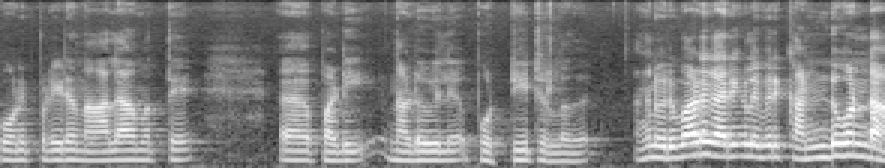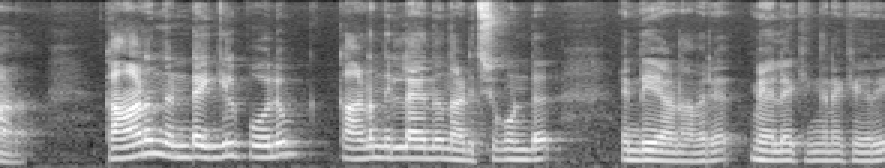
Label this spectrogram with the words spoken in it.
കോണിപ്പടിയുടെ നാലാമത്തെ പടി നടുവിൽ പൊട്ടിയിട്ടുള്ളത്. അങ്ങനെ ഒരുപാട് കാര്യങ്ങൾ ഇവർ കണ്ടുകൊണ്ടാണ്. കാണുന്നുണ്ടെങ്കിൽ പോലും കാണുന്നില്ല എന്ന് നടിച്ചുകൊണ്ട് എന്ത് ചെയ്യാണ് അവർ മേലേക്ക് ഇങ്ങനെ കയറി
